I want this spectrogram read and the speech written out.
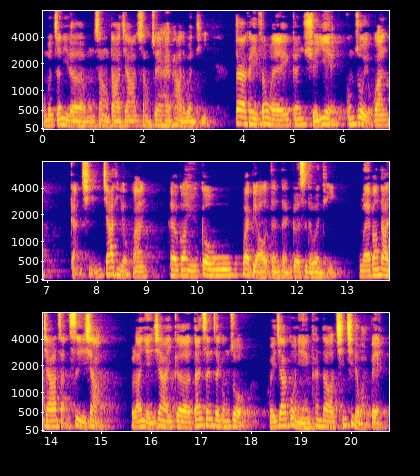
我们整理了蒙上大家上最害怕的问题，大概可以分为跟学业、工作有关、感情、家庭有关，还有关于购物、外表等等各式的问题。我们来帮大家展示一下。我来演一下一个单身在工作，回家过年看到亲戚的晚辈。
